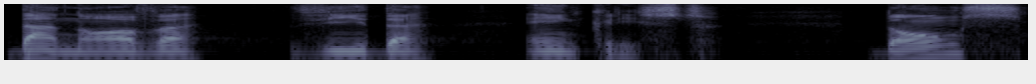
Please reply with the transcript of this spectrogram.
da nova vida em Cristo. Dons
